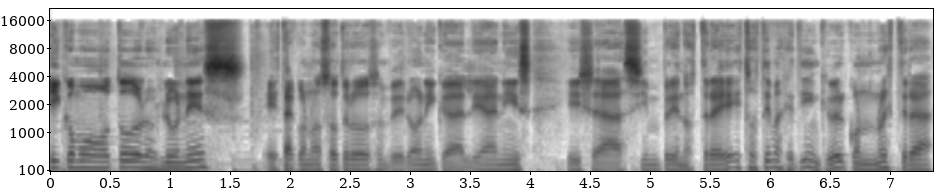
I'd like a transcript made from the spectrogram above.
Y como todos los lunes, está con nosotros Verónica Leanis. Ella siempre nos trae estos temas que tienen que ver con nuestra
